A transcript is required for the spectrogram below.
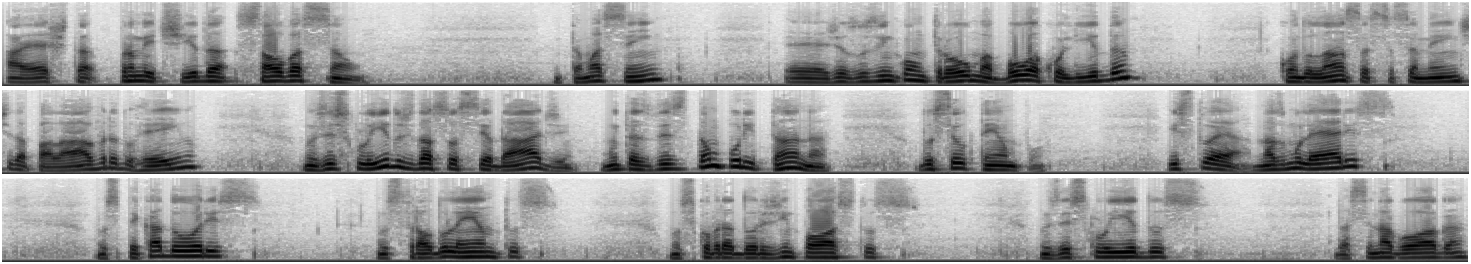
a esta prometida salvação. Então, assim, é, Jesus encontrou uma boa acolhida quando lança essa semente da palavra do reino nos excluídos da sociedade, muitas vezes tão puritana, do seu tempo. Isto é, nas mulheres, nos pecadores, nos fraudulentos, nos cobradores de impostos, nos excluídos da sinagoga.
